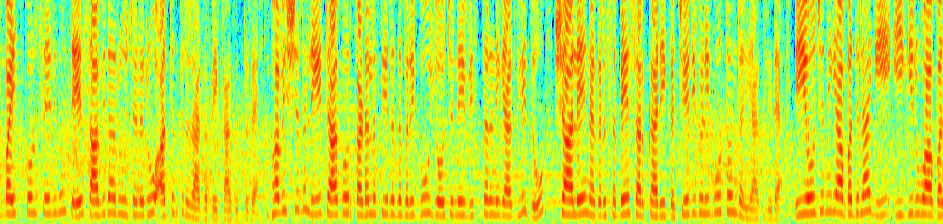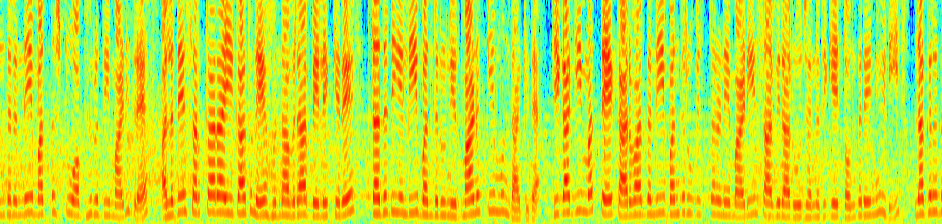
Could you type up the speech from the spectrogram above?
ಬೈತ್ಕೋಲ್ ಸೇರಿದಂತೆ ಸಾವಿರಾರು ಜನರು ಅತಂತ್ರರಾಗಬೇಕಾಗುತ್ತದೆ. ಭವಿಷ್ಯದಲ್ಲಿ ಟಾಗೋರ್ ಕಡಲ ತೀರದವರೆಗೂ ಯೋಜನೆ ವಿಸ್ತರಣೆಯಾಗಲಿದ್ದು ಶಾಲೆ, ನಗರಸಭೆ, ಸರ್ಕಾರಿ ಕಚೇರಿಗಳಿಗೂ ತೊಂದರೆಯಾಗಲಿದೆ. ಈ ಯೋಜನೆಯ ಬದಲಾಗಿ ಈಗಿರುವ ಬಂದರನ್ನೇ ಮತ್ತಷ್ಟು ಅಭಿವೃದ್ಧಿ ಮಾಡಿದ್ರೆ ಅಲ್ಲದೆ ಸರ್ಕಾರ ಈಗಾಗಲೇ ಹೊನ್ನಾವರ ಬೇಲೆಕೆರೆ ತದಡಿಯಲ್ಲಿ ಬಂದರು ನಿರ್ಮಾಣಕ್ಕೆ ಮುಂದಾಗಿದೆ. ಹೀಗಾಗಿ ಮತ್ತೆ ಕಾರವಾರದಲ್ಲಿ ಬಂದರು ವಿಸ್ತರಣೆ ಮಾಡಿ ಸಾವಿರಾರು ಜನರಿಗೆ ತೊಂದರೆ ನೀಡಿ ನಗರದ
